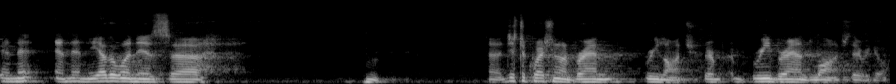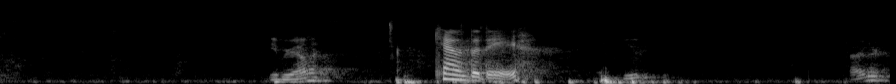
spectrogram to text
And then, and then the other one is uh, hmm, uh, just a question on brand relaunch, or rebrand launch. There we go. Gabriella? Canada Day. Thank you. Tyler?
